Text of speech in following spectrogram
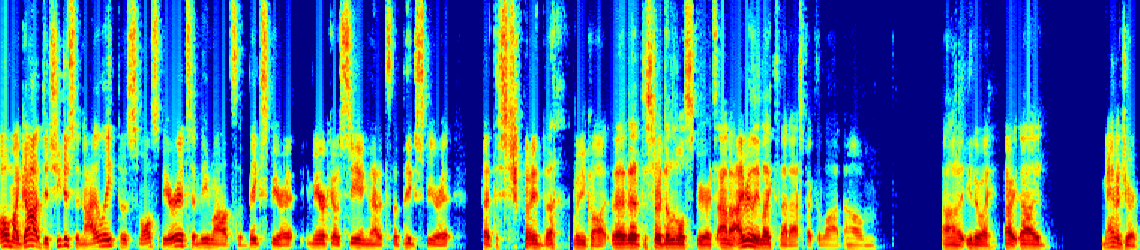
oh my god, did she just annihilate those small spirits? And meanwhile, it's the big spirit. Mieruko seeing that it's the big spirit that destroyed the what do you call it? Uh, that destroyed the little spirits. I don't know. I really liked that aspect a lot. Um, uh, either way, all right. Uh, manager,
